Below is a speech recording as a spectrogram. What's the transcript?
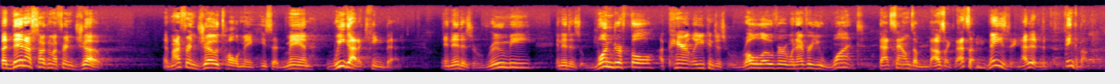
But then I was talking to my friend Joe. And my friend Joe told me, he said, man, we got a king bed. And it is roomy and it is wonderful. Apparently, you can just roll over whenever you want. That sounds, I was like, that's amazing. I didn't think about that.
